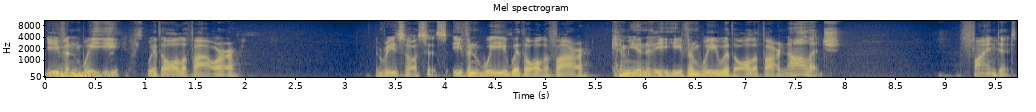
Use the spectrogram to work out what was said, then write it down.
even we, with all of our resources, even we, with all of our community, even we, with all of our knowledge, find it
